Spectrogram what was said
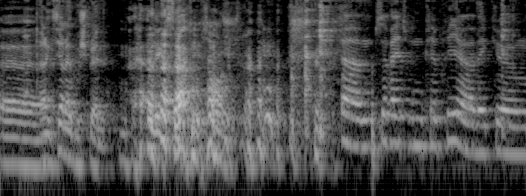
Euh, Alexia la bouche pleine. Alexa, non, Euh, ça va être une crêperie avec euh,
